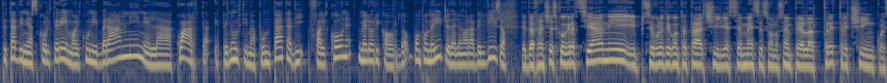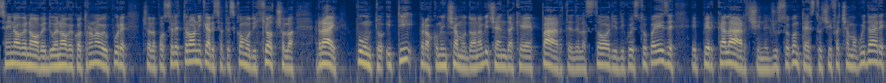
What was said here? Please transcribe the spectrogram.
Più tardi ne ascolteremo alcuni brani nella quarta e penultima puntata di Falcone, me lo ricordo. Buon pomeriggio da Eleonora Belviso. E da Francesco Graziani, se volete contattarci gli sms sono sempre alla 335 699 2949 oppure c'è la posta elettronica, restate scomodi chiocciola rai.it, però cominciamo da una vicenda che è parte della storia di questo paese e per calarci nel giusto contesto ci facciamo guidare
